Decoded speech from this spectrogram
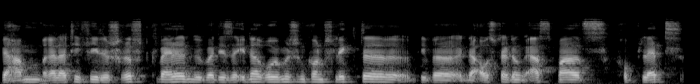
wir haben relativ viele Schriftquellen über diese innerrömischen Konflikte, die wir in der Ausstellung erstmals komplett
